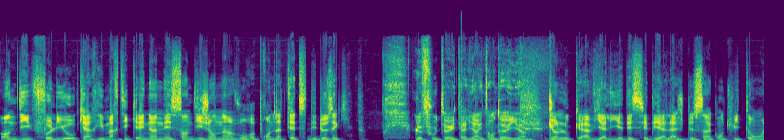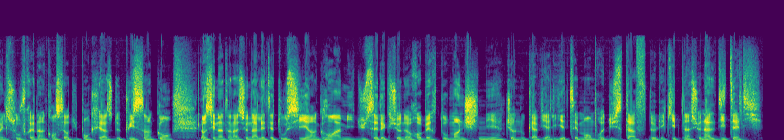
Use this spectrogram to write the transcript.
Andy Folio, Kari Martikainen et Sandy Jeanin vont reprendre la tête des deux équipes. Le foot italien est en deuil. Gianluca Vialli est décédé à l'âge de 58 ans. Il souffrait d'un cancer du pancréas depuis 5 ans. L'ancien international était aussi un grand ami du sélectionneur Roberto Mancini. Gianluca Vialli était membre du staff de l'équipe nationale d'Italie.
